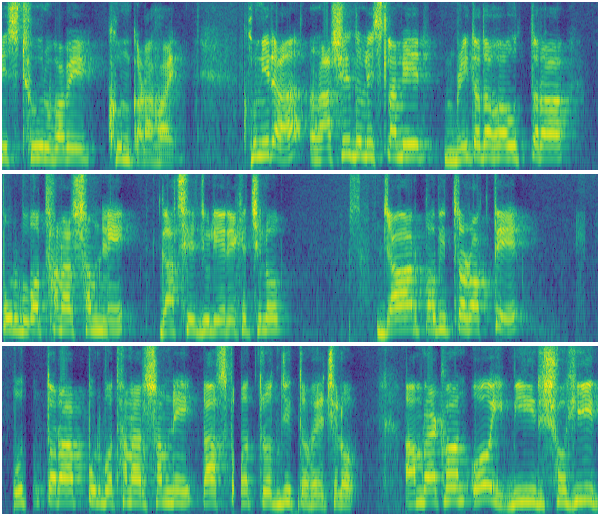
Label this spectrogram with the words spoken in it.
নিষ্ঠুরভাবে খুন করা হয়। খুনিরা রাশিদুল ইসলামের মৃতদেহ উত্তরা পূর্ব থানার সামনে গাছে ঝুলিয়ে রেখেছিল, যার পবিত্র রক্তে উত্তরা পূর্ব থানার সামনে রাজপথ রঞ্জিত হয়েছিল। আমরা এখন ওই বীর শহীদ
